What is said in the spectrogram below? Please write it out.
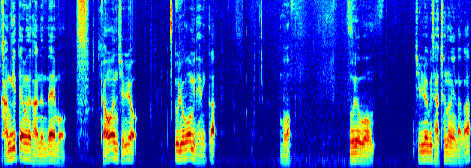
감기 때문에 갔는데 뭐 병원 진료 의료보험이 되니까 뭐 의료보험 진료비 4천 원에다가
